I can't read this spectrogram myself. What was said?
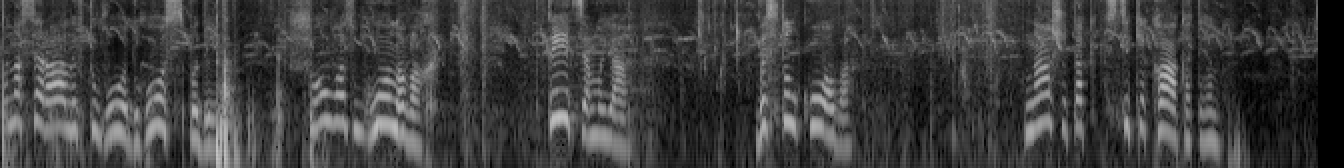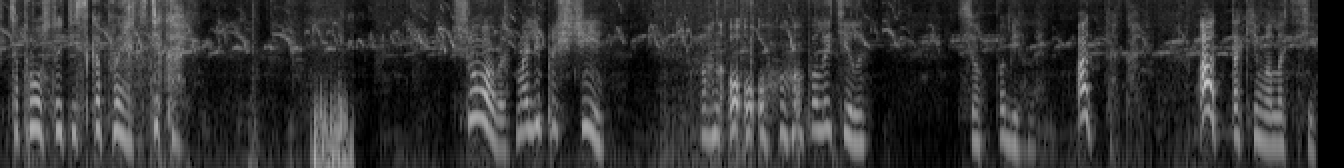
Понасирали в ту воду, господи. Що у вас в головах? Птиця моя, безтолкова. Нашу так стільки какати. Це просто якийсь капець. Тікай. Що ви, малі прищі? Погна... О-о-о, полетіли. Все, побігли. От така. От такі молодці.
